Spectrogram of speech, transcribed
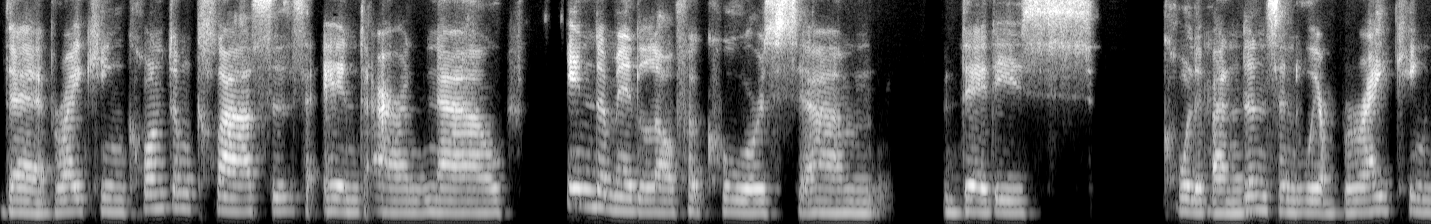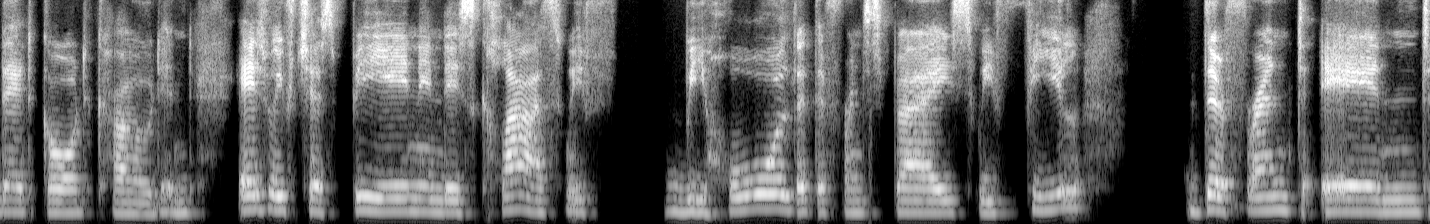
the breaking quantum classes and are now in the middle of a course um, that is called abundance and we're breaking that god code. And as we've just been in this class we've we hold a different space, we feel different, and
